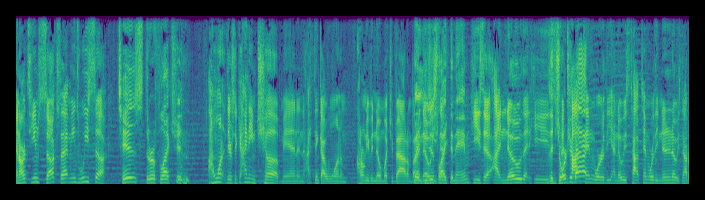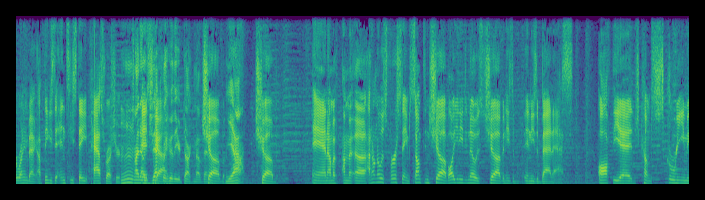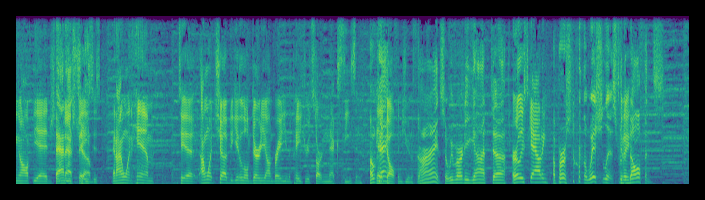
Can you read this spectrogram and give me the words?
and our team sucks, so that means we suck. Tis the reflection. I want. There's a guy named Chubb, man, and I think I want him. I don't even know much about him, but, But I know you just he's like a, the name? He's a. I know that he's The Georgia top back? ten worthy. I know he's top ten worthy. No, no, no. He's not a running back. I think he's an NC State pass rusher. Mm, I know exactly guy. who that you're talking about. Then. Chubb. Yeah. Chubb. And I'm a, I'm a, uh, I don't know his first name, something Chubb. All you need to know is Chubb, and he's a and he's a badass. Off the edge, comes screaming off the edge. Badass faces. And I want him to. I want Chubb to get a little dirty on Brady and the Patriots starting next season in Okay. a Dolphins uniform. All right. So we've already got uh, Early scouting. a person on the wish list for the Gonna- Dolphins.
